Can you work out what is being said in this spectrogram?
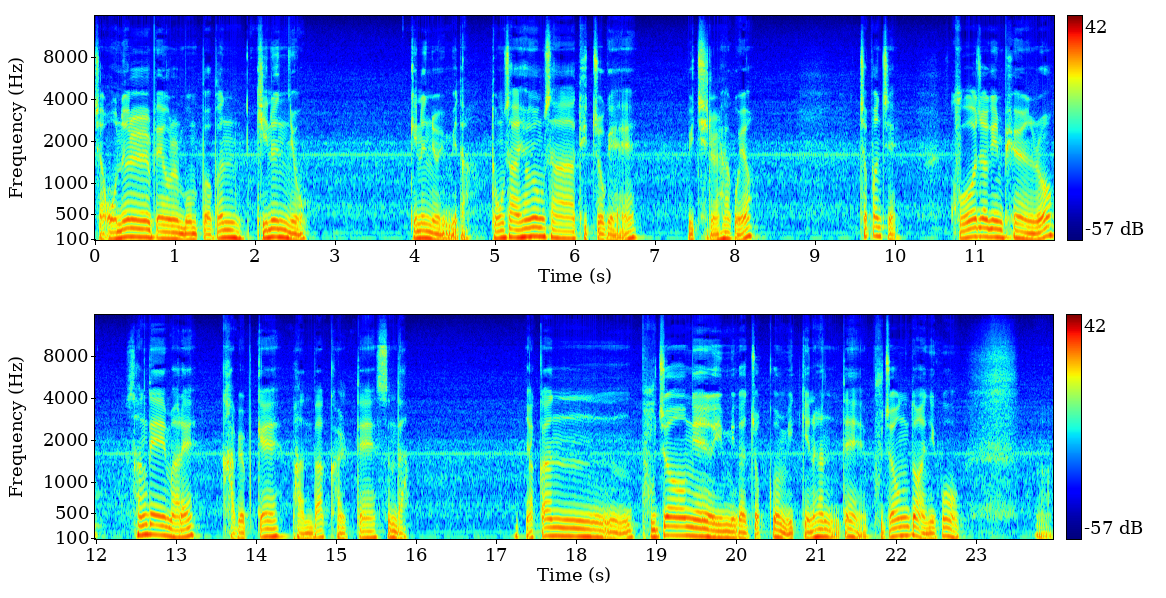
자, 오늘 배울 문법은 기는요. 기는요입니다. 동사 형용사 뒤쪽에 위치를 하고요. 첫 번째, 구어적인 표현으로 상대의 말에 가볍게 반박할 때 쓴다. 약간 부정의 의미가 조금 있긴 한데 부정도 아니고 어,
